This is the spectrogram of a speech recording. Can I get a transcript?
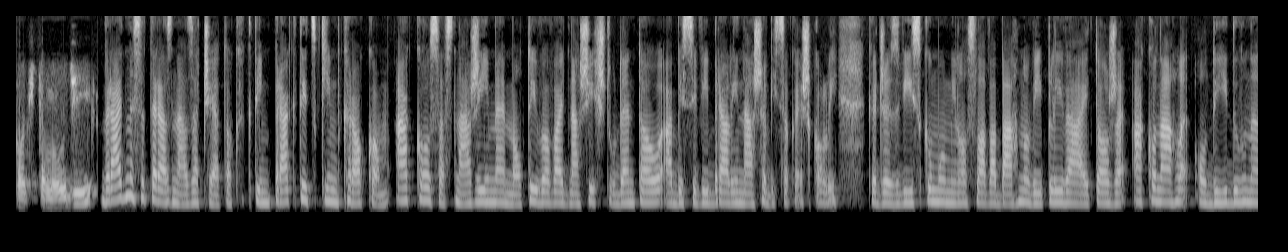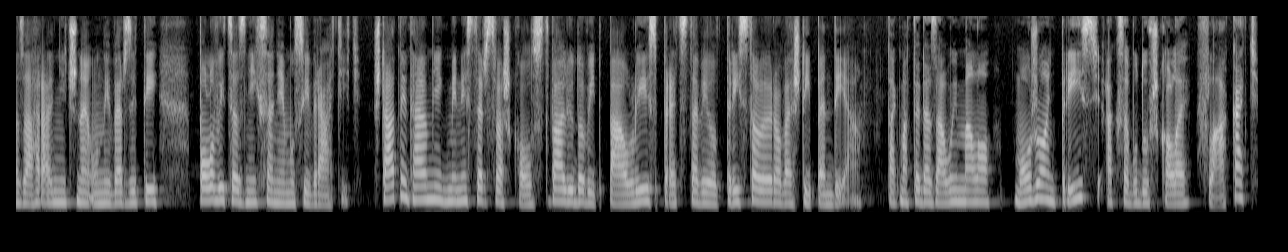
počtom ľudí. Vráťme sa teraz na začiatok k tým praktickým krokom. Ako sa snažíme motivovať našich študentov, aby si vybrali naše vysoké školy. Keďže z výskumu Miloslava Bahno vyplýva aj to, že ako náhle odídu na zahraničné univerzity, polovica z nich sa nemusí vrátiť. Štátny tajomník ministerstva školstva Ľudovit Paulis predstavil 300-eurové štipendia. Tak ma teda zaujímalo, môžu oň prísť, ak sa budú v škole flákať?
